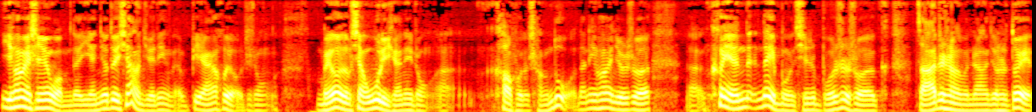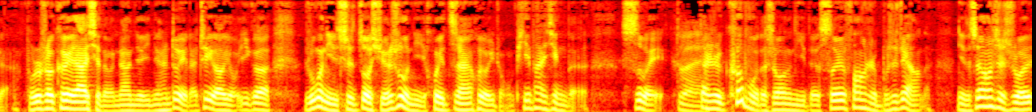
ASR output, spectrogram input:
一方面是因为我们的研究对象。决定的，必然会有这种没有像物理学那种啊靠谱的程度。那另一方面就是说，呃，科研内内部其实不是说杂志上的文章就是对的，不是说科学家写的文章就一定是对的。这个要有一个，如果你是做学术，你会自然会有一种批判性的思维。对，但是科普的时候，你的思维方式不是这样的。你的思维方式是说，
